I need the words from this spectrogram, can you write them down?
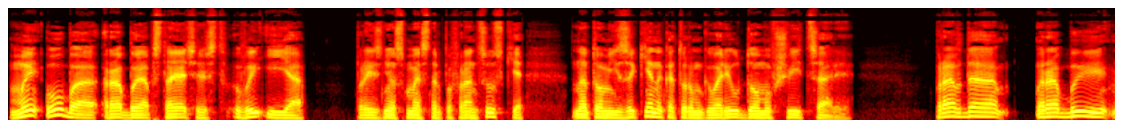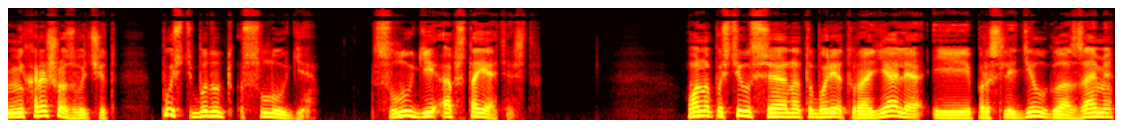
«Мы оба рабы обстоятельств, вы и я», — произнес Месснер по-французски, на том языке, на котором говорил дома в Швейцарии. Правда, рабы нехорошо звучит. Пусть будут слуги. Слуги обстоятельств. Он опустился на табурет у рояля и проследил глазами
